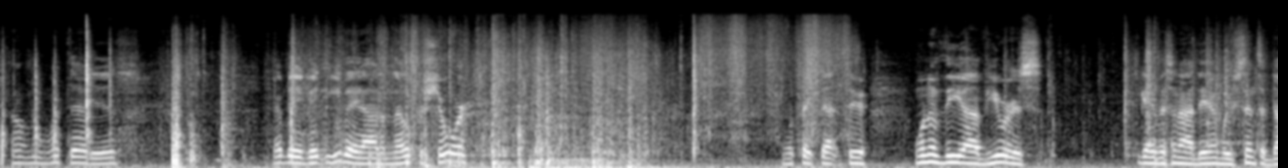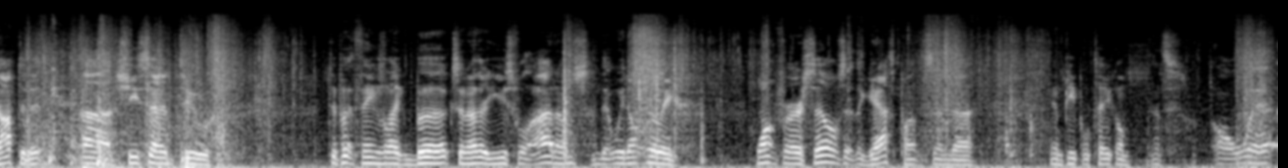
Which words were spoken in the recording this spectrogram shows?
I don't know what that is. That'd be a good eBay item though, for sure. We'll take that too. One of the uh, viewers gave us an idea, and we've since adopted it. Uh, she said to to put things like books and other useful items that we don't really want for ourselves at the gas pumps, and uh, and people take them. That's all wet.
